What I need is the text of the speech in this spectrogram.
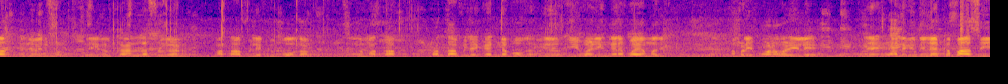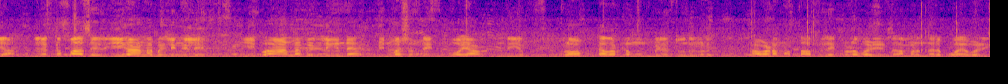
ഭക്തിന് വരുമ്പോൾ സ്ത്രീകൾക്ക് നല്ല സുഖമാണ് മത്താപ്പിലേക്ക് പോകാം. ഇത് മത്താപ്പ് മത്താപ്പിലേക്ക് തന്നെ പോകാം. ഇത് ഈ വഴി ഇങ്ങനെ പോയാൽ മതി. നമ്മൾ ഈ പോണ വഴിയില്ലേ? അല്ലെങ്കിൽ ഇതിലൊക്കെ പാസ് ചെയ്യുക ഇതിലൊക്കെ പാസ് ചെയ്ത് ഈ കാണുന്ന ബിൽഡിംഗ് ഇല്ലേ? ഈ കാണുന്ന ബിൽഡിങ്ങിന്റെ പിൻവശത്തേക്ക് പോയാൽ എന്ത് ചെയ്യും? ക്ലോക്ക് ടവറിന്റെ മുമ്പിലെത്തും നിങ്ങൾ അവിടെ മത്താപ്പിലേക്കുള്ള വഴിയുണ്ട്. നമ്മൾ ഇന്നലെ പോയ വഴി.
